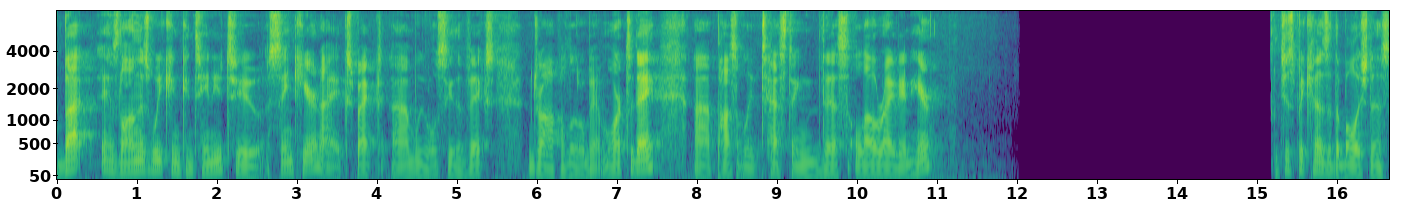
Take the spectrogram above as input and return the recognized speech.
But as long as we can continue to sink here, and I expect um, we will see the VIX drop a little bit more today, uh, possibly testing this low right in here. Just because of the bullishness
